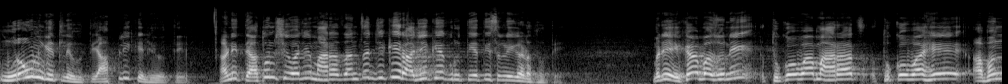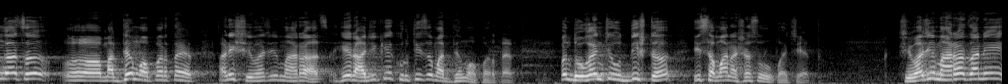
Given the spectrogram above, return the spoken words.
मुरवून घेतली होती आपली केली होती. आणि त्यातून शिवाजी महाराजांचं जी काही राजकीय कृती आहे ती सगळी घडत होती. म्हणजे एका बाजूने तुकोबा महाराज तुकोबा हे अभंगाचं माध्यम माध्यम वापरतायत आणि शिवाजी महाराज हे राजकीय कृतीचं माध्यम वापरतायत. पण दोघांची उद्दिष्ट ही समान अशा स्वरूपाची आहेत. शिवाजी महाराज आणि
